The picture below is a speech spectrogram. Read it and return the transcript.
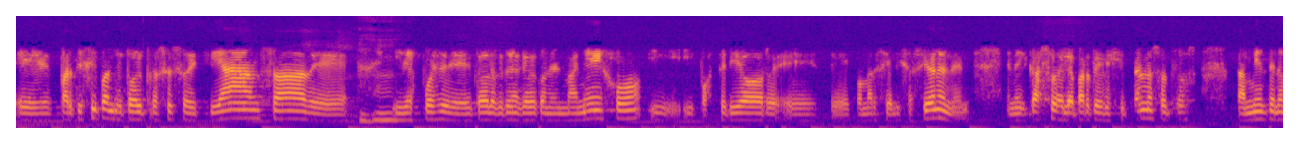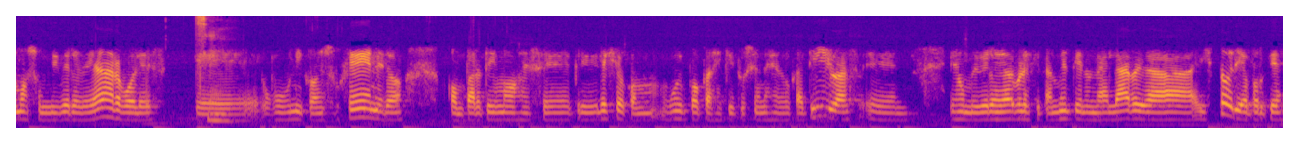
eh, participan de todo el proceso de crianza de, y después de todo lo que tiene que ver con el manejo y, posterior este, comercialización. En el, en el caso de la parte vegetal, nosotros también tenemos un vivero de árboles único en su género. Compartimos ese privilegio con muy pocas instituciones educativas. Eh, es un vivero de árboles que también tiene una larga historia, porque,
